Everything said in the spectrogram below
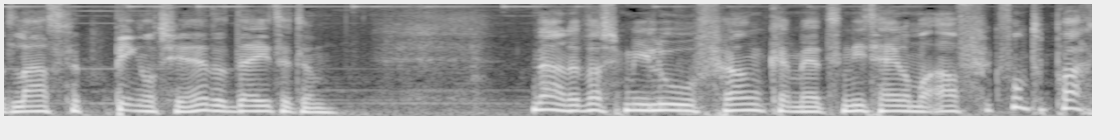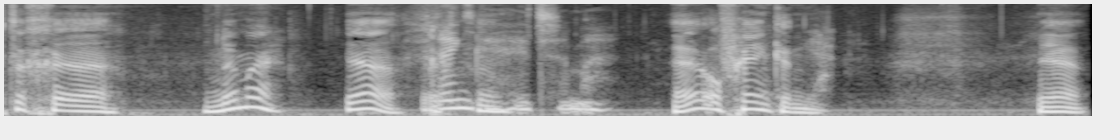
Het laatste pingeltje, hè? dat deed het hem. Nou, dat was Milou Franke met Niet Helemaal Af. Ik vond het een prachtig eh, nummer. Ja, echt, Frenke eh, heet ze maar. hè? Of Frenken? Ja. ja.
